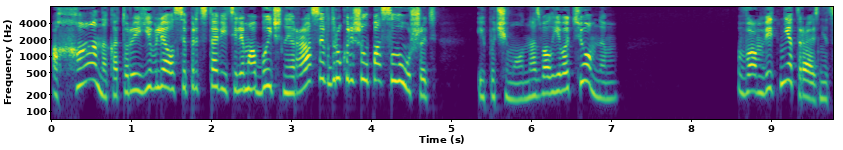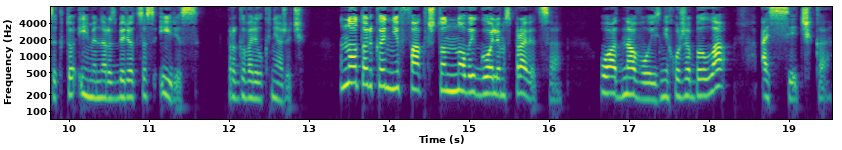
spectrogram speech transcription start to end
А хана, который являлся представителем обычной расы, вдруг решил послушать. И почему он назвал его темным?» «Вам ведь нет разницы, кто именно разберется с Ирис», — проговорил княжич. «Но только не факт, что новый голем справится». У одного из них уже была осечка.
